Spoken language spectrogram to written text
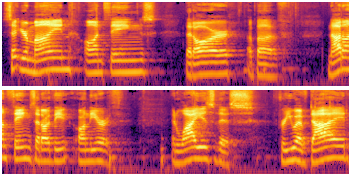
Set your mind on things that are above, not on things that are the, on the earth. And why is this? For you have died,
